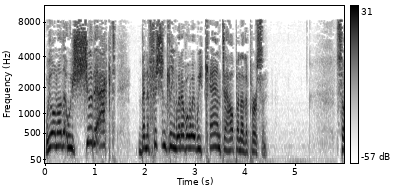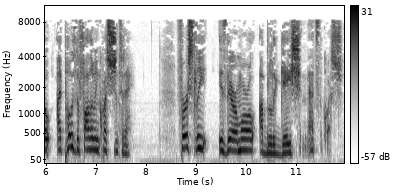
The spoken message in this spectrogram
We all know that we should act beneficently in whatever way we can to help another person. So I pose the following question today. Firstly, is there a moral obligation? That's the question.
